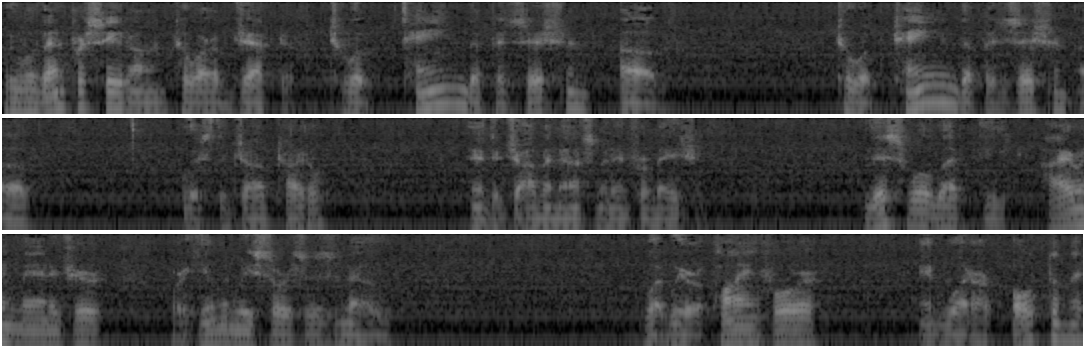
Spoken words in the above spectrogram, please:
we will then proceed on to our objective, to obtain the position of, to obtain the position of, list the job title and the job announcement information. This will let the hiring manager or human resources know what we're applying for and what our ultimate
